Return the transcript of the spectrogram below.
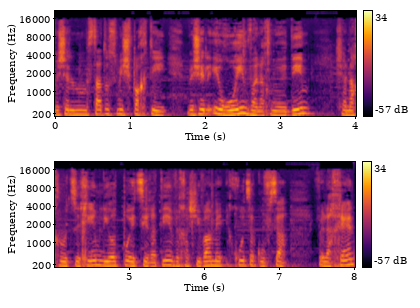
ושל סטטוס משפחתי, ושל אירועים, ואנחנו יודעים שאנחנו צריכים להיות פה יצירתיים וחשיבה מחוץ לקופסה. ולכן,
